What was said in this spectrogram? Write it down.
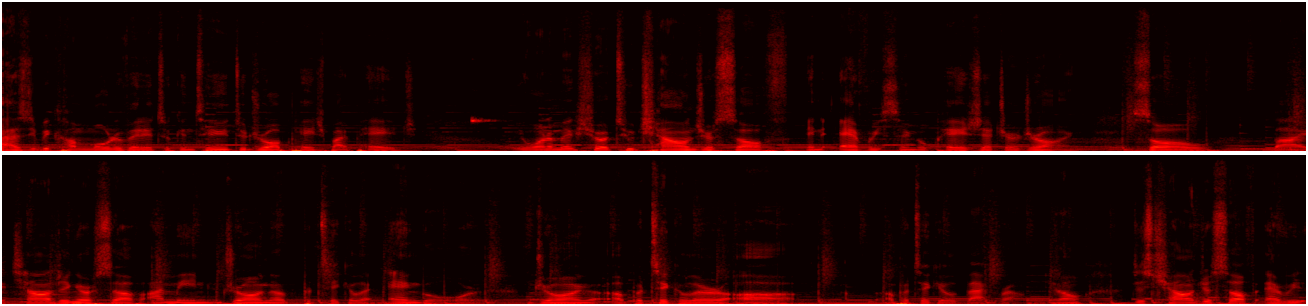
as you become motivated to continue to draw page by page, you want to make sure to challenge yourself in every single page that you're drawing. So, by challenging yourself, I mean drawing a particular angle or drawing a particular uh, a particular background. You know, just challenge yourself every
